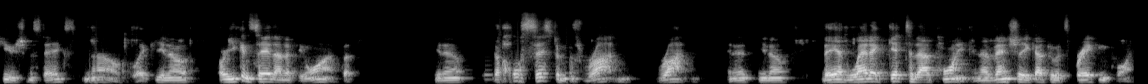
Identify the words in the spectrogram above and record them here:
huge mistakes? No, like you know, or you can say that if you want, but you know, the whole system was rotten, rotten, and it, you know, they had let it get to that point and eventually it got to its breaking point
